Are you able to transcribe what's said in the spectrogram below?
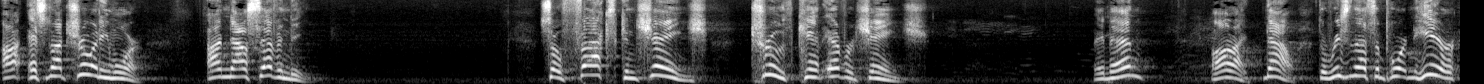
Uh, it's not true anymore. I'm now 70. So facts can change, truth can't ever change. Amen? All right. Now, the reason that's important here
